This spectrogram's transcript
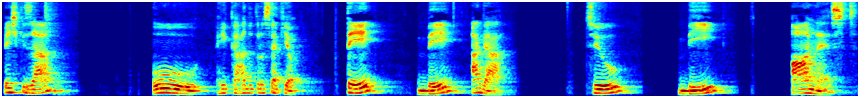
pesquisar. O Ricardo trouxe aqui, ó. TBH. To be honest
